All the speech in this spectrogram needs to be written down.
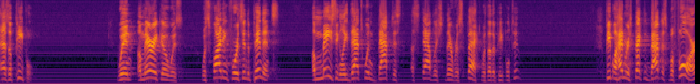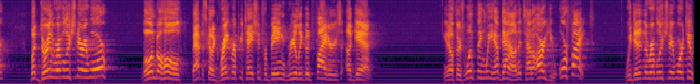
as a people. When America was, was fighting for its independence, amazingly, that's when Baptists established their respect with other people too. People hadn't respected Baptists before, but during the Revolutionary War, lo and behold, Baptists got a great reputation for being really good fighters again. You know, if there's one thing we have down, it's how to argue or fight. We did it in the Revolutionary War too,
